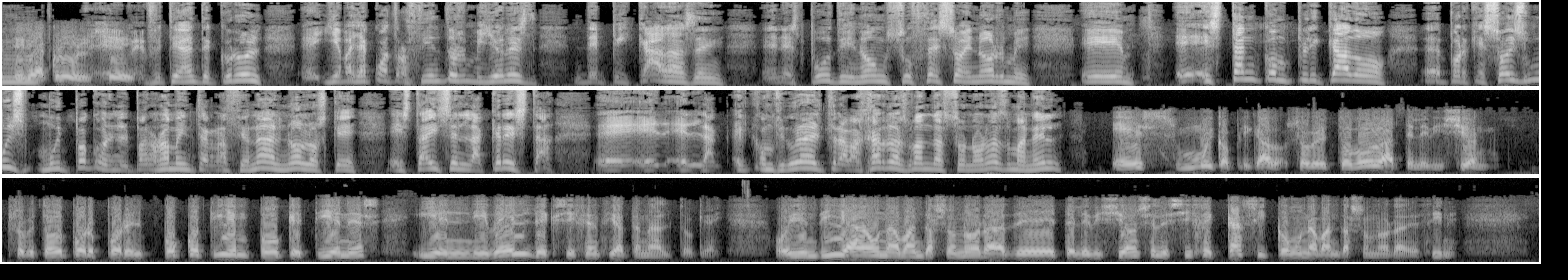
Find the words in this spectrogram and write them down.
sí. eh, efectivamente, Krull eh, lleva ya 400 millones de picadas en, en Sputnik, ¿no? Un suceso enorme. Eh, eh, es tan complicado eh, porque sois muy, muy pocos en el panorama internacional, ¿no? Los que estáis en la cresta. Eh, el, el- la- el configurar, el trabajar las bandas sonoras, Manel. Es muy complicado, sobre todo la televisión, sobre todo por, por el poco tiempo que tienes y el nivel de exigencia tan alto que hay. Hoy en día una banda sonora de televisión se le exige casi como una banda sonora de cine.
